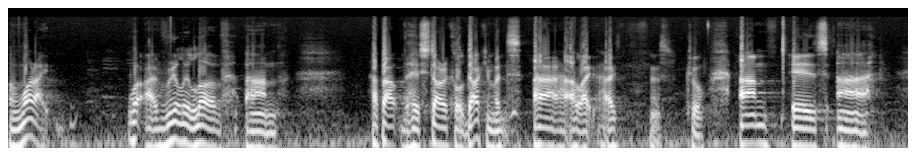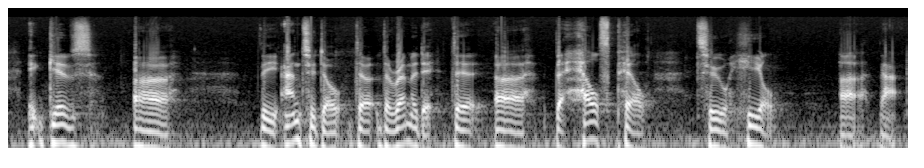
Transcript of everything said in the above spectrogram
and what, I, what I really love. Um, about the historical documents, uh, I like, I, that's cool, um, is uh, it gives uh, the antidote, the, the remedy, the, uh, the health pill to heal uh, that.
